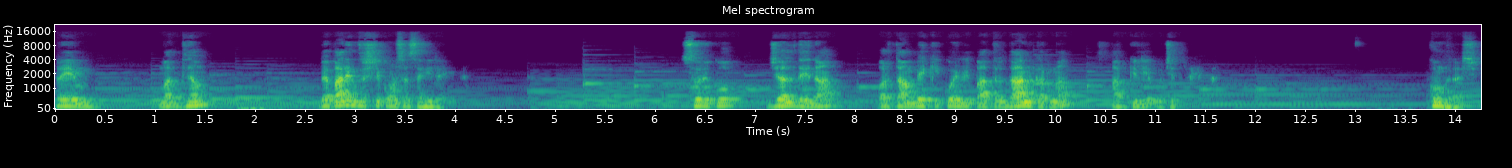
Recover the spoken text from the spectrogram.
प्रेम, मध्यम, व्यापारिक दृष्टिकोण से सही रहेगा। सूर्य को जल देना और तांबे की कोई भी पात्र दान करना आपके लिए उचित रहेगा। कुंभ राशि।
